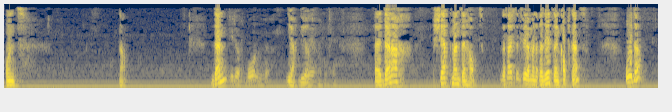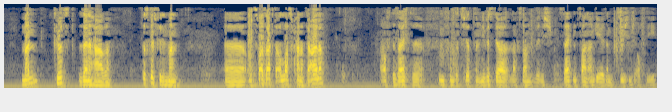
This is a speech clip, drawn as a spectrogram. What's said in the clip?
Und na. Dann. Die dort wohnen, ne? Ja, die dort. Ja. Äh, danach schert man sein Haupt. Das heißt, entweder man rasiert seinen Kopf ganz oder man kürzt seine Haare. Das gilt für den Mann. Äh, und zwar sagte Allah subhanahu wa ta'ala auf der Seite 514, und ihr wisst ja langsam, wenn ich Seitenzahlen angebe, dann beziehe ich mich auf die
